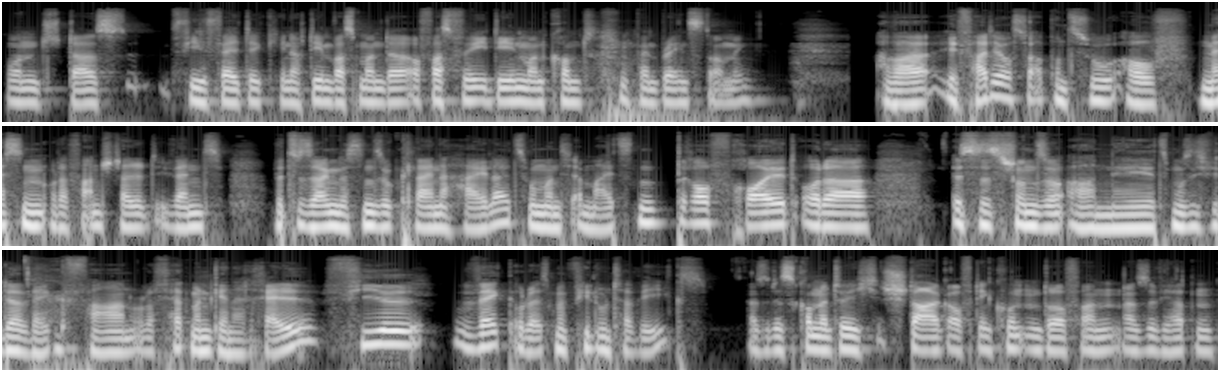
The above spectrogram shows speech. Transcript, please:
Und das vielfältig, je nachdem, was man da, auf was für Ideen man kommt beim Brainstorming. Aber ihr fahrt ja auch so ab und zu auf Messen oder veranstaltet Events. Würdest du sagen, das sind so kleine Highlights, wo man sich am meisten drauf freut? Oder ist es schon so, ah nee, jetzt muss ich wieder wegfahren? Oder fährt man generell viel weg oder ist man viel unterwegs? Also das kommt natürlich stark auf den Kunden drauf an. Also wir hatten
